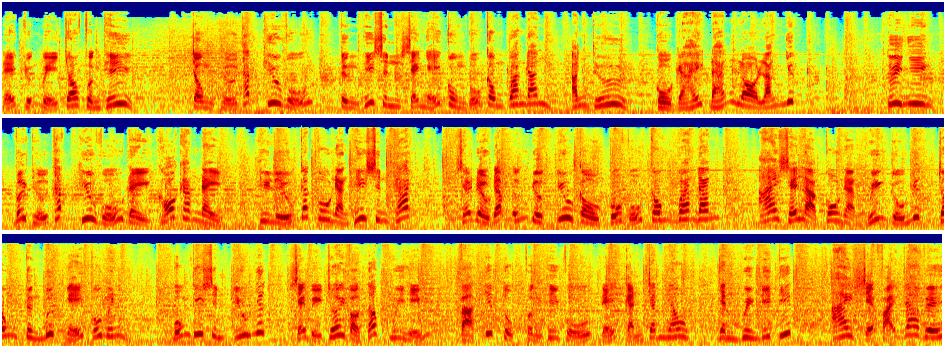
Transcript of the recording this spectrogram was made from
để chuẩn bị cho phần thi trong thử thách khiêu vũ, từng thí sinh sẽ nhảy cùng vũ công quang đăng, anh Thư, cô gái đáng lo lắng nhất. Tuy nhiên, với thử thách khiêu vũ đầy khó khăn này, thì liệu các cô nàng thí sinh khác sẽ đều đáp ứng được yêu cầu của vũ công quang đăng? Ai sẽ là cô nàng quyến rũ nhất trong từng bước nhảy của mình? Bốn thí sinh yếu nhất sẽ bị rơi vào tóc nguy hiểm và tiếp tục phần thi phụ để cạnh tranh nhau, giành quyền đi tiếp. Ai sẽ phải ra về?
